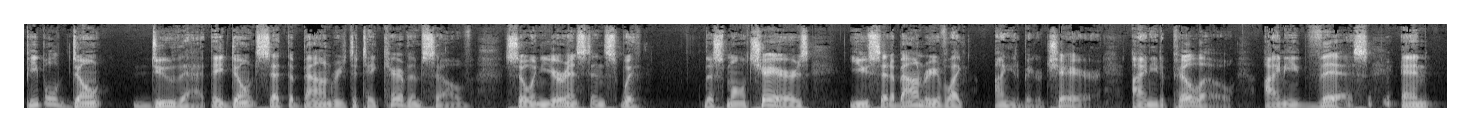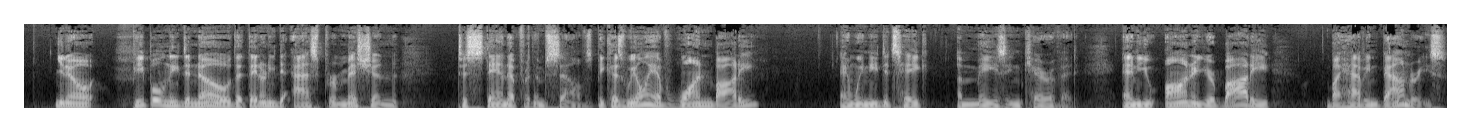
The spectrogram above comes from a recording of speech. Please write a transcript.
people don't do that. They don't set the boundaries to take care of themselves. So in your instance with the small chairs, you set a boundary of like, I need a bigger chair. I need a pillow. I need this. and, you know, people need to know that they don't need to ask permission to stand up for themselves because we only have one body and we need to take amazing care of it. And you honor your body by having boundaries,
